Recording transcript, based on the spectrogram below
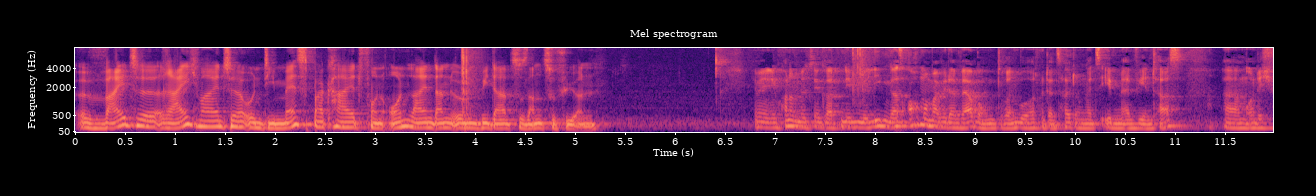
weite Reichweite und die Messbarkeit von online dann irgendwie da zusammenzuführen ich habe den Economist hier gerade neben mir liegen, da ist auch immer mal wieder Werbung drin, wo du mit der Zeitung jetzt eben erwähnt hast. Ähm, und ich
